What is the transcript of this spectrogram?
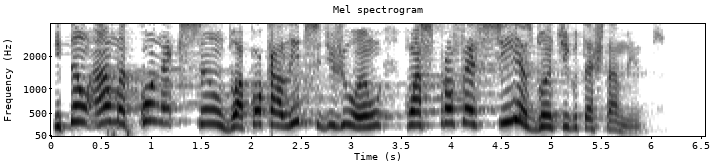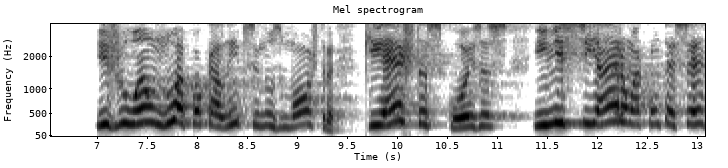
Então há uma conexão do Apocalipse de João com as profecias do Antigo Testamento. E João, no Apocalipse, nos mostra que estas coisas iniciaram a acontecer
